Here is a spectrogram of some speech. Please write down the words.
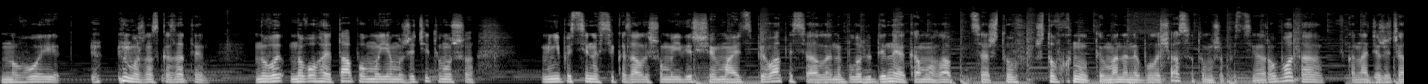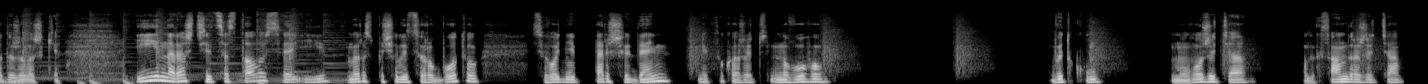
нової, можна сказати, нового етапу в моєму житті, тому що мені постійно всі казали, що мої вірші мають співатися, але не було людини, яка могла б це штовх, штовхнути. У мене не було часу, тому що постійна робота в Канаді життя дуже важке. І нарешті це сталося, і ми розпочали цю роботу. Сьогодні перший день, як то кажуть, нового витку мого життя, Олександра життя.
